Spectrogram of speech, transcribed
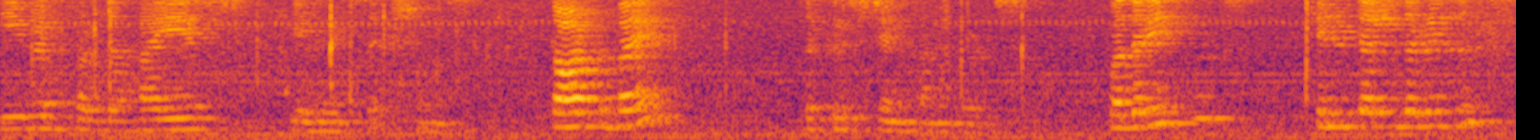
even for the highest elite sections, taught by the Christian converts. For the reasons, can you tell the reasons?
